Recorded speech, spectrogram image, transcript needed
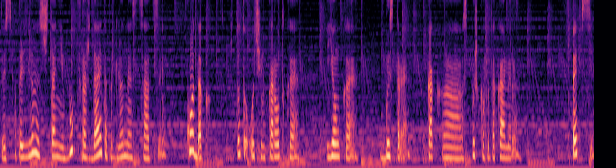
То есть определенное сочетание букв рождает определенные ассоциации. Кодек что-то очень короткое, емкое, быстрое, как э, вспышка фотокамеры. Пепси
